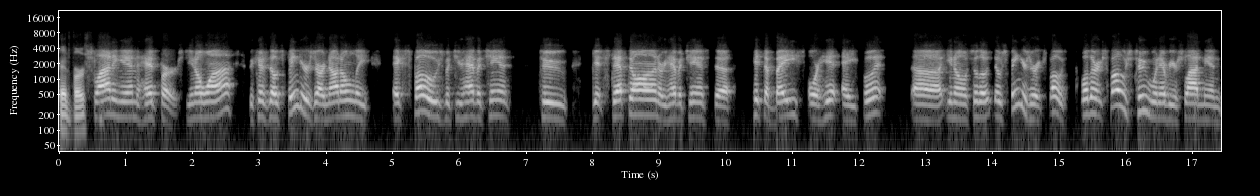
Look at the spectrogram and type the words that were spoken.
Head first. Sliding in head first. You know why? Because those fingers are not only exposed, but you have a chance to get stepped on or you have a chance to hit the base or hit a foot. Uh, you know, so th- those fingers are exposed. Well, they're exposed too whenever you're sliding in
